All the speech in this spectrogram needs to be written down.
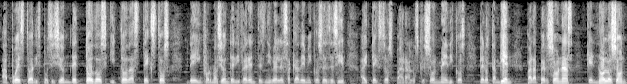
ha puesto a disposición de todos y todas textos de información de diferentes niveles académicos, es decir, hay textos para los que son médicos, pero también para personas que no lo son,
